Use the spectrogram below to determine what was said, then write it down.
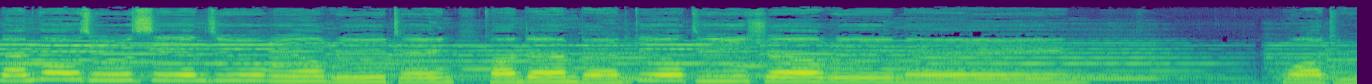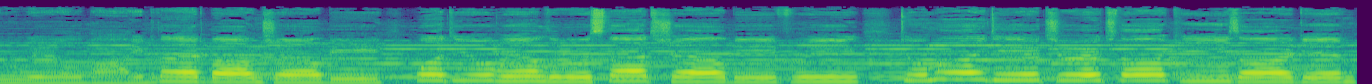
and those whose sins you will retain, condemned and guilty shall remain. What you will bind, that bound shall be. What you will lose that shall be free. To my dear church the keys are given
